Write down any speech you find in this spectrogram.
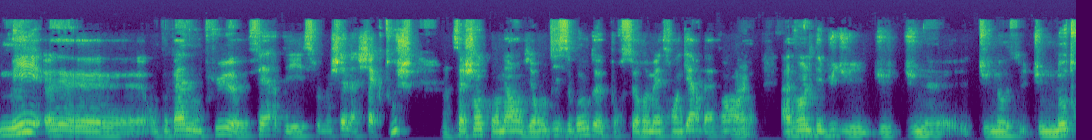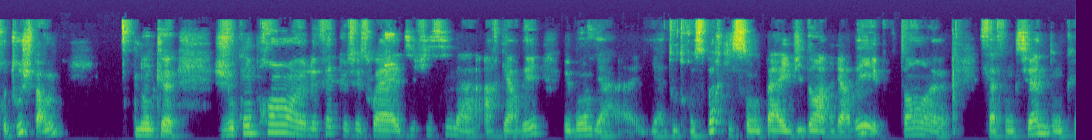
mais euh, on ne peut pas non plus faire des slow motion à chaque touche, mmh. sachant qu'on a environ 10 secondes pour se remettre en garde avant, avant le début d'une autre touche. Pardon. Donc, euh, je comprends euh, le fait que ce soit difficile à, regarder, mais bon, il y a, y a d'autres sports qui sont pas évidents à regarder et pourtant, euh, ça fonctionne. Donc,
